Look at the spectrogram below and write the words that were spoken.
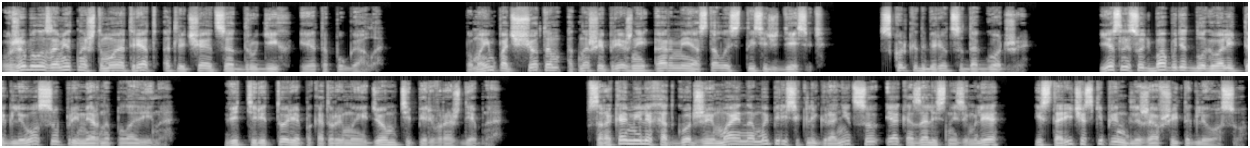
Уже было заметно, что мой отряд отличается от других, и это пугало. По моим подсчетам, от нашей прежней армии осталось тысяч десять. Сколько доберется до Годжи? Если судьба будет благоволить Таглиосу, примерно половина. Ведь территория, по которой мы идем, теперь враждебна. В сорока милях от Годжи и Майна мы пересекли границу и оказались на земле, исторически принадлежавшей Таглиосу.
